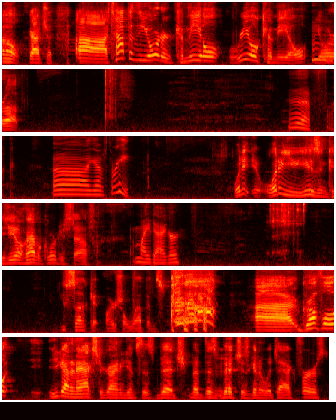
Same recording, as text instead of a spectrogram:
Oh, gotcha. Uh, top of the order, Camille, real Camille, you're up. Ugh, fuck. Uh, I got a three. What are you, what are you using? Because you don't have a quarterstaff. My dagger. You suck at martial weapons. uh, Gruffle, you got an axe to grind against this bitch, but this bitch is going to attack first.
